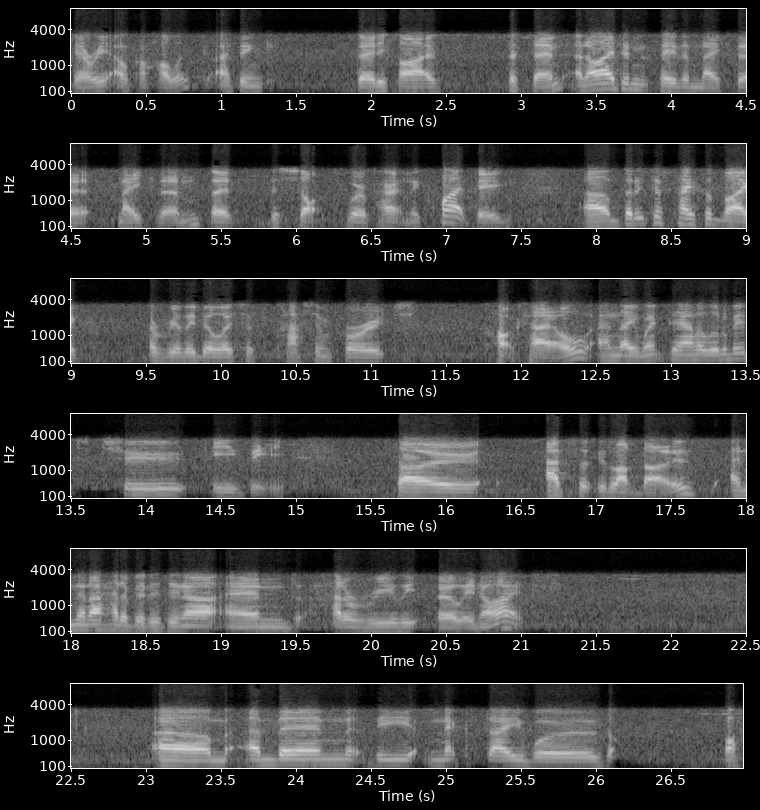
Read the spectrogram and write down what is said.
very alcoholic. I think 35%. And I didn't see them make, make them, but the shots were apparently quite big. Um, but it just tasted like a really delicious passion fruit cocktail, and they went down a little bit too easy. So absolutely loved those. And then I had a bit of dinner and had a really early night. Um, and then the next day was off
